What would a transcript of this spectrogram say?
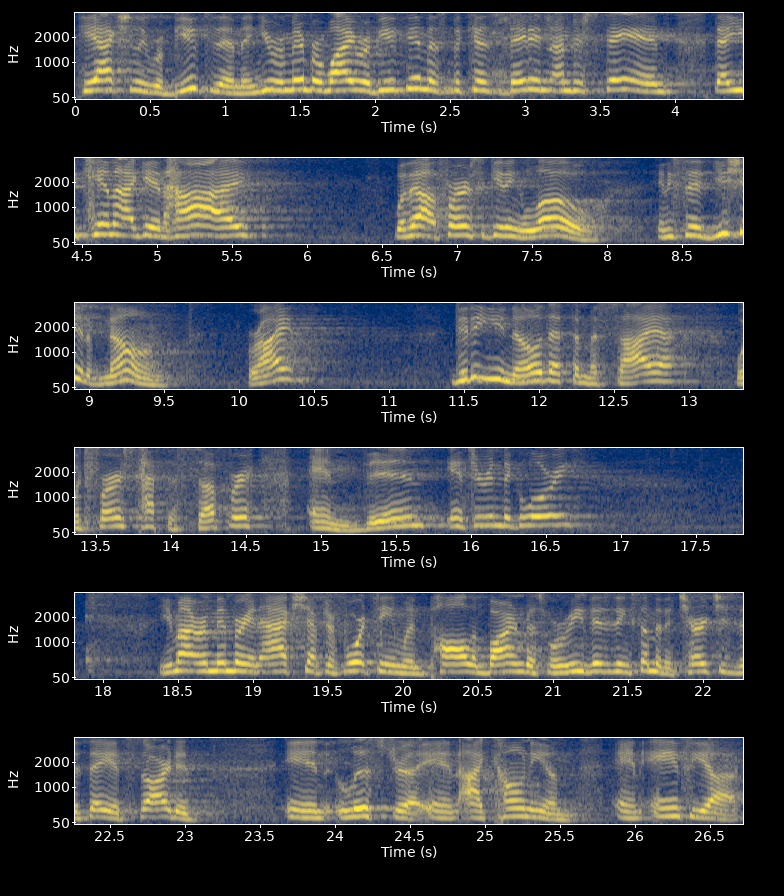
he actually rebuked them. And you remember why he rebuked them? Is because they didn't understand that you cannot get high without first getting low. And he said, You should have known, right? Didn't you know that the Messiah would first have to suffer and then enter into glory? You might remember in Acts chapter 14 when Paul and Barnabas were revisiting some of the churches that they had started in Lystra and Iconium and Antioch.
